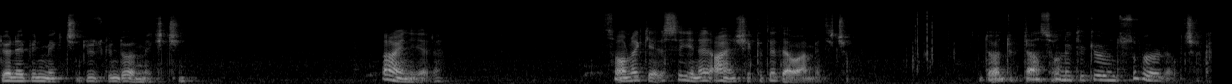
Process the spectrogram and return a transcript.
Dönebilmek için, düzgün dönmek için. Aynı yere. Sonra gerisi yine aynı şekilde devam edeceğim. Döndükten sonraki görüntüsü böyle olacak.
